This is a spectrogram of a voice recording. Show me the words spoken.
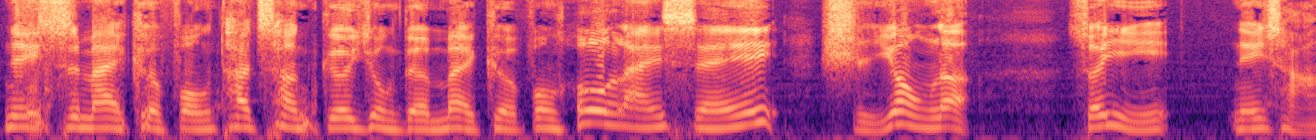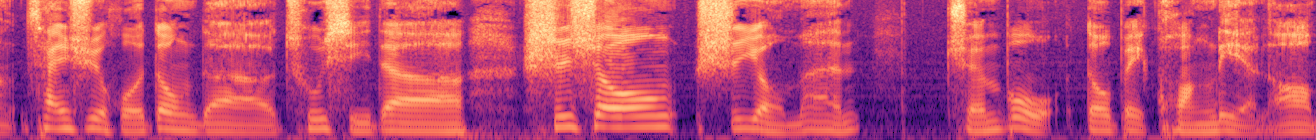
那支麦克风，他唱歌用的麦克风，后来谁使用了？所以那场参叙活动的出席的师兄师友们，全部都被匡列了哦。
